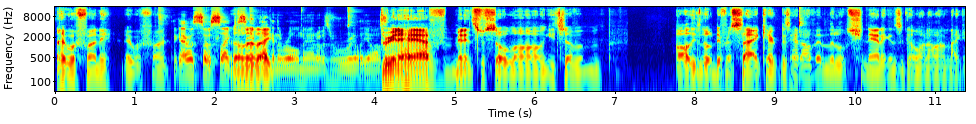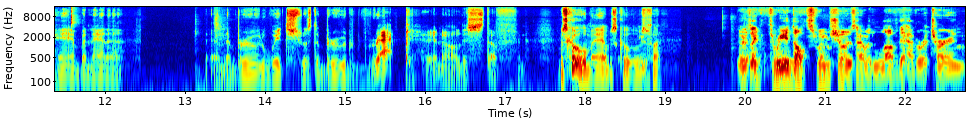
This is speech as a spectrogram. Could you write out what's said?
They were funny. They were fun. Like I was so psyched to see they're you back in the role, man. It was really awesome. Three and a half minutes or so long, each of them. All these little different side characters had all their little shenanigans going on, like Ham Banana. And the Brood Witch was the Brood Rat and all this stuff. It was cool, man. It was cool. It was fun. there's like three Adult Swim shows I would love to have a return.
